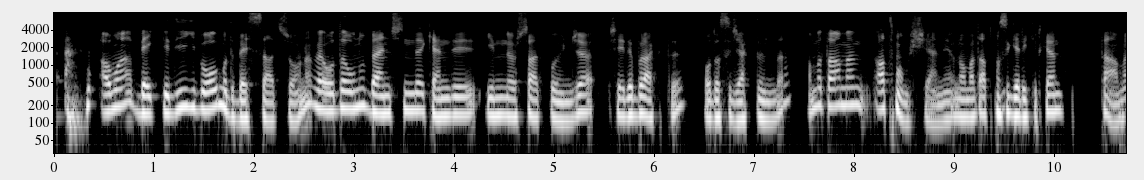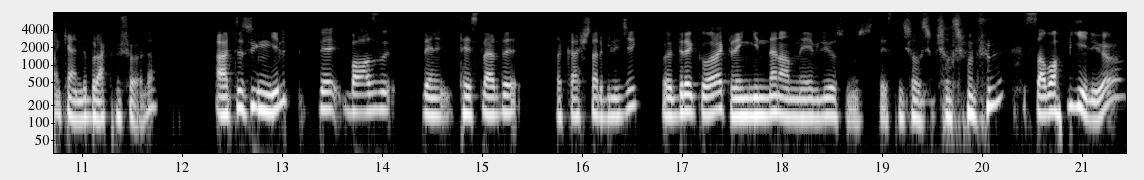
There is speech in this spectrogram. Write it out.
Ama beklediği gibi olmadı 5 saat sonra ve o da onu bench'inde kendi 24 saat boyunca şeyde bıraktı oda sıcaklığında. Ama tamamen atmamış yani. Normalde atması gerekirken tamamen kendi bırakmış öyle. Ertesi gün gelip ve bazı testlerde arkadaşlar bilecek. Böyle direkt olarak renginden anlayabiliyorsunuz testin çalışıp çalışmadığını. Sabah bir geliyor.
